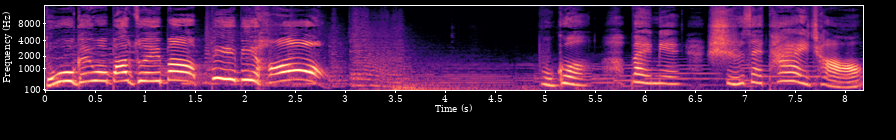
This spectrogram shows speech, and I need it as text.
都给我把嘴巴闭闭好！”不过外面实在太吵，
